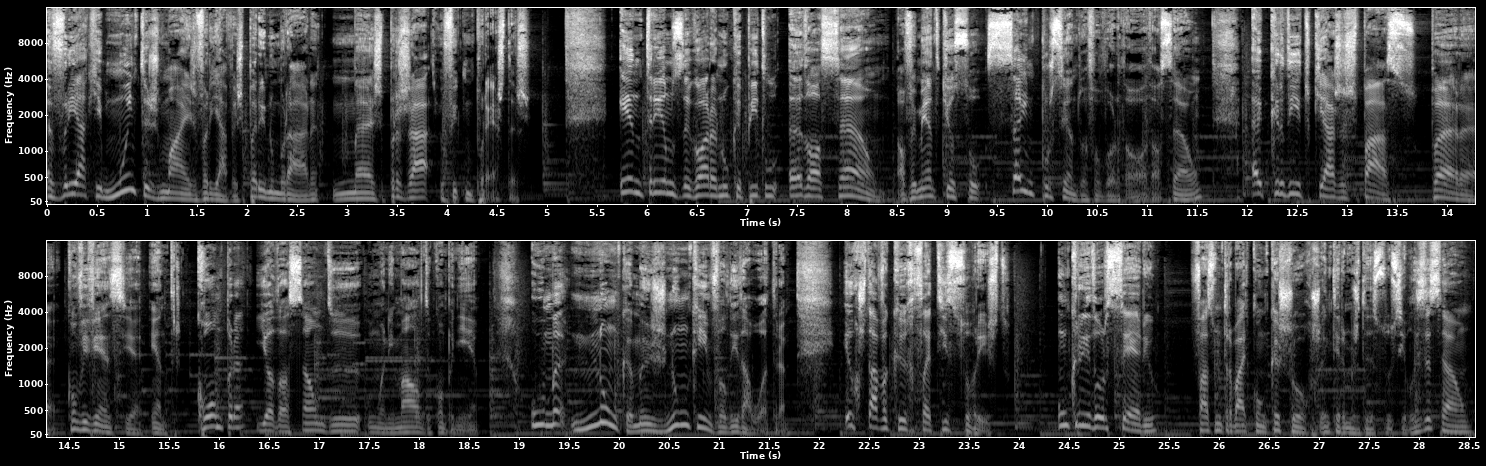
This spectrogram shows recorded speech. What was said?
Haveria aqui muitas mais variáveis para enumerar, mas para já eu fico-me por estas. Entremos agora no capítulo adoção. Obviamente que eu sou 100% a favor da adoção. Acredito que haja espaço para convivência entre compra e adoção de um animal de companhia. Uma nunca, mas nunca invalida a outra. Eu gostava que refletisse sobre isto. Um criador sério faz um trabalho com cachorros em termos de socialização,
